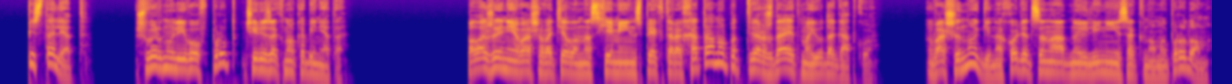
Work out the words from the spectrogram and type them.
— пистолет. Швырнули его в пруд через окно кабинета. Положение вашего тела на схеме инспектора Хатану подтверждает мою догадку. Ваши ноги находятся на одной линии с окном и прудом.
